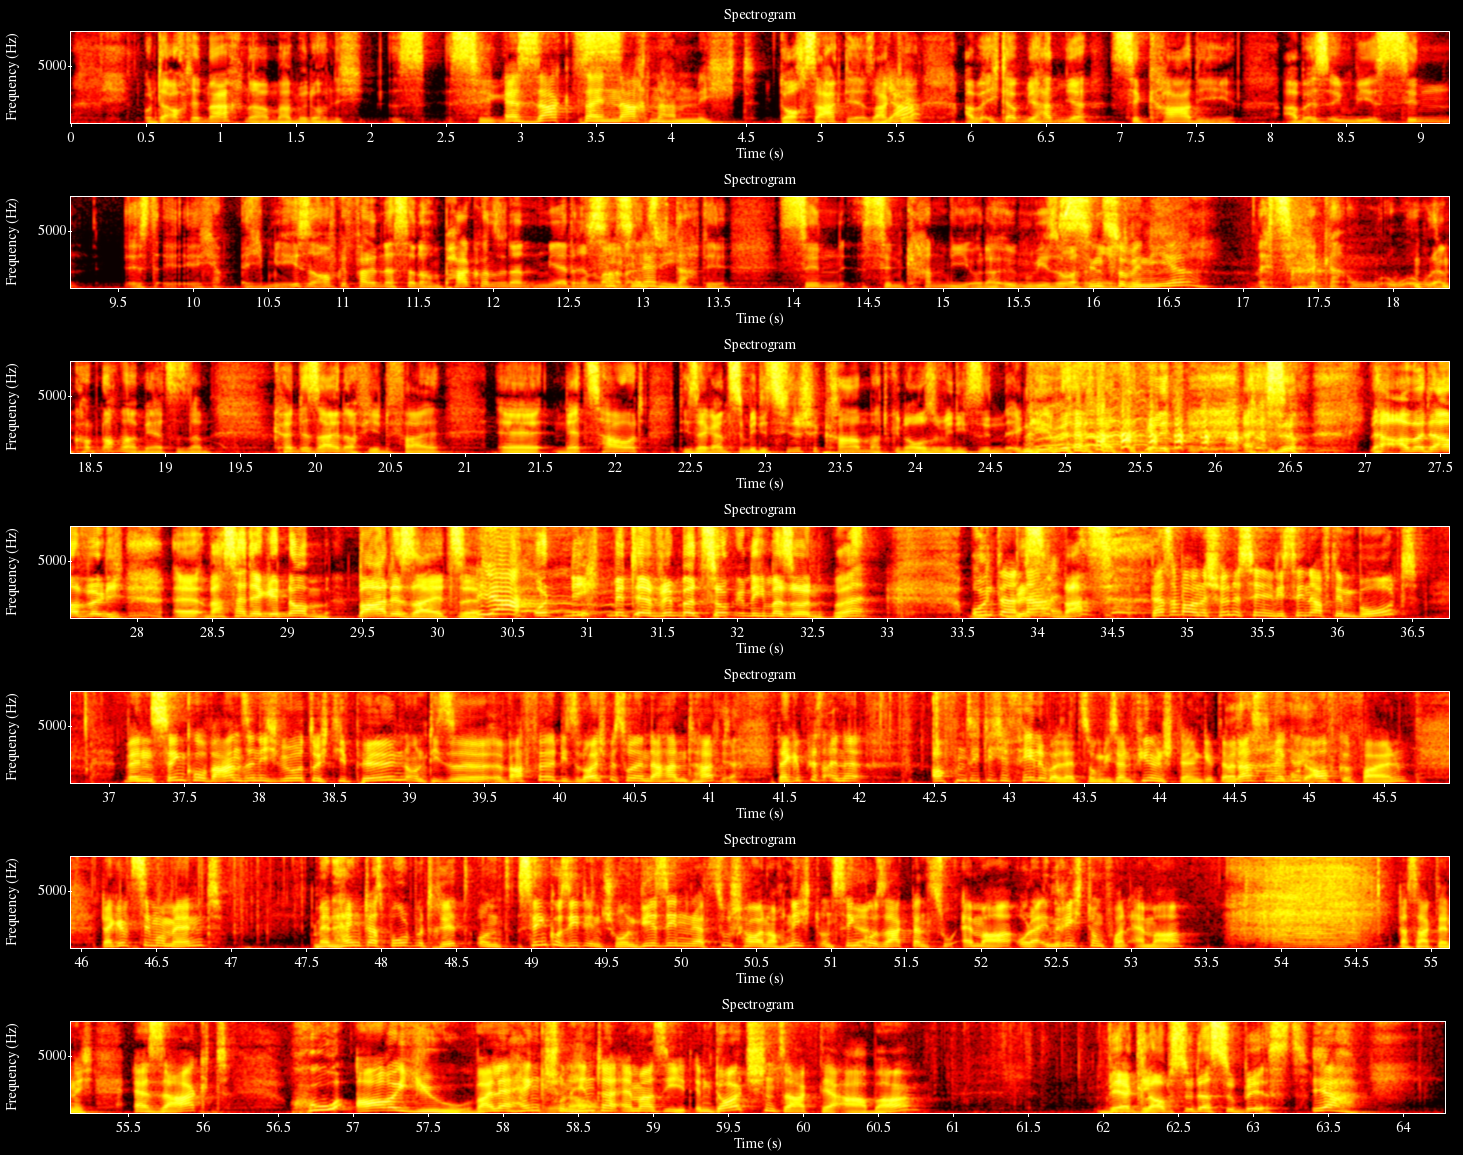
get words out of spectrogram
Und da auch den Nachnamen haben wir noch nicht. Sig- Er sagt seinen Nachnamen nicht. Doch, sagt er, sagt Ja? er. Aber ich glaube, wir hatten ja Sicardi. Aber ist irgendwie Sin. Ist, ich hab, ich, mir ist aufgefallen, dass da noch ein paar Konsonanten mehr drin waren, als ich dachte. Sin, Sin Candy oder irgendwie sowas. Sind in der Richtung. Souvenir? Jetzt- Oh, oh, oh, da kommt noch mal mehr zusammen. Könnte sein, auf jeden Fall. Äh, Netzhaut, dieser ganze medizinische Kram hat genauso wenig Sinn ergeben. tatsächlich. also, ja, aber da auch wirklich, äh, was hat er genommen? Badesalze. Ja! Und nicht mit der Wimper zucken, nicht mal so ein, Hä? Und da, bisschen da, was? Das ist aber auch eine schöne Szene, die Szene auf dem Boot. Wenn Cinco wahnsinnig wird durch die Pillen und diese Waffe, diese Leuchtpistole in der Hand hat, Ja. da gibt es eine offensichtliche Fehlübersetzung, die es an vielen Stellen gibt. Aber das ist mir gut ja, ja. aufgefallen. Da gibt es den Moment, wenn Hank das Boot betritt und Cinco sieht ihn schon, wir sehen ihn als Zuschauer noch nicht und Cinco Ja. sagt dann zu Emma oder in Richtung von Emma, das sagt er nicht, er sagt, Who are you? Weil er Hank schon Genau. hinter Emma sieht. Im Deutschen sagt er aber, Wer glaubst du, dass du bist? ja,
